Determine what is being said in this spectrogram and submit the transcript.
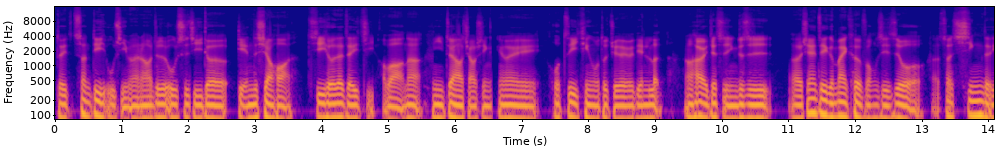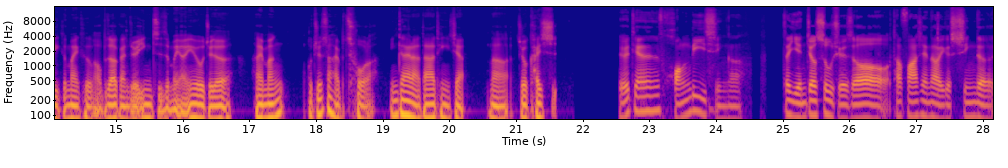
对算第五集嘛，然后就是五十集的点的笑话集合在这一集，好不好？那你最好小心，因为。我自己听我都觉得有点冷，然后还有一件事情就是，呃，现在这个麦克风其实我呃算新的一个麦克风，我不知道感觉音质怎么样，因为我觉得还蛮，我觉得算还不错啦，应该啦，大家听一下，那就开始。有一天黄立行啊，在研究数学的时候，他发现到一个新的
